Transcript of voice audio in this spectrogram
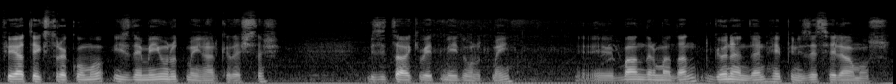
Fiyat Extra.com'u izlemeyi unutmayın arkadaşlar. Bizi takip etmeyi de unutmayın. Ee, Bandırmadan, Gönen'den hepinize selam olsun.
